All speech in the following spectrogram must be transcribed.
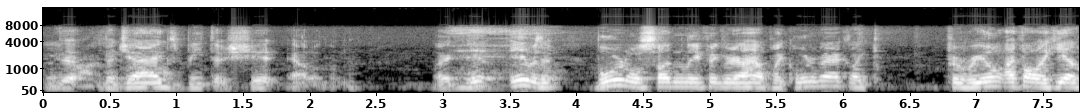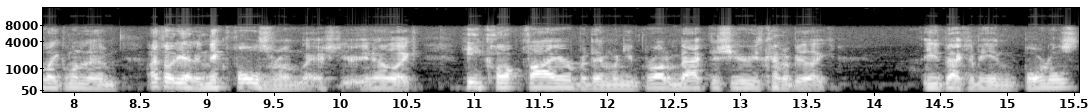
And they The, the Jags beat the shit out of them. Like it, it was. Bortles suddenly figured out how to play quarterback. Like for real, I thought like he had like one of them. I thought he had a Nick Foles run last year. You know, like he caught fire, but then when you brought him back this year, he's kind of be like he's back to being Bortles.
